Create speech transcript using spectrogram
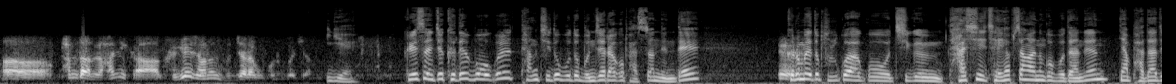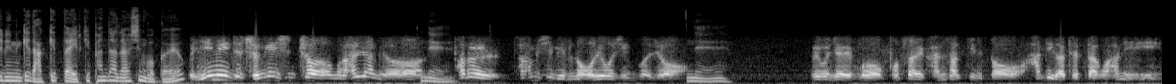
어, 판단을 하니까 그게 저는 문제라고 보는 거죠. 예. 그래서 이제 그 대목을 당 지도부도 문제라고 봤었는데 예. 그럼에도 불구하고 지금 다시 재협상하는 것보다는 그냥 받아들이는 게 낫겠다 이렇게 판단을 하신 걸까요? 이미 이제 증인 신청을 하려면 네. 8월 30일은 어려워진 거죠. 네. 그리고 이제 뭐 법사위 간사끼리 또 합의가 됐다고 하니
